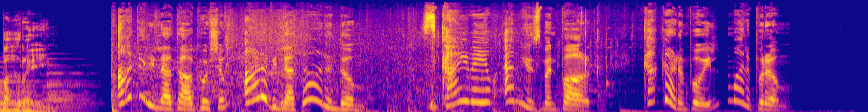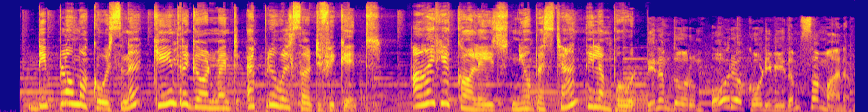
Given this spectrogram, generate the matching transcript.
Bahrain. അതിരില്ലാത്ത ആഘോഷം അളവില്ലാത്ത ആനന്ദം. സ്കൈവേയും amusement park Kakkadampoyil Malappuram. Diploma കോഴ്സിന് കേന്ദ്ര government approval certificate Arya college new bus stand Nilambur. ദിനംതോറും ഓരോ കോടി വീതം സമ്മാനം.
